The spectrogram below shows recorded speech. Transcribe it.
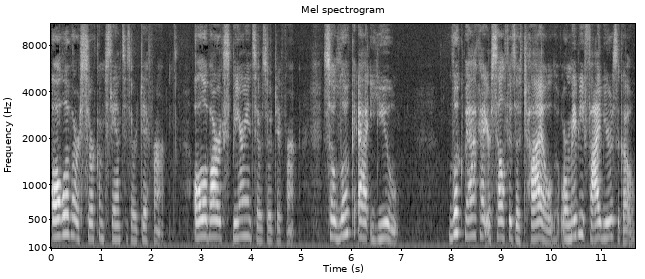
all of our circumstances are different. All of our experiences are different. So look at you. Look back at yourself as a child or maybe five years ago.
